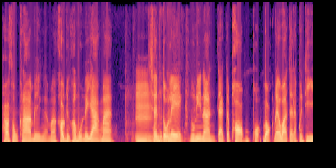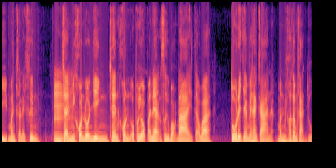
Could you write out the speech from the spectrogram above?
ภาวะสงครามเองอะมาเข้าถึงข้อมูลได้ยากมากอืมเช่นตัวเลขนู่นนี่นั่น แต่จะพอพอบอกได้ว่าแต่ละพื้นที่มันเกิดอะไรขึ้นอืเช่นมีคนโดนยิง เช่นคนอพยพอันเนี้ยสื่อบอกได้ แต่ว่าตัวเลขอย่างเป็นทางการอะมันมีข้อจำกัดอยู่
